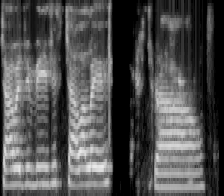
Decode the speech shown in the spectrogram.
Tchau, Edviges. Tchau, Ale. Tchau.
